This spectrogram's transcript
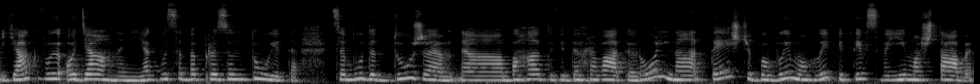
як ви одягнені, як ви себе презентуєте. Це буде дуже багато відігравати роль на те, щоб ви могли піти в свої масштаби.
